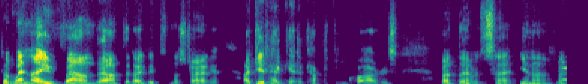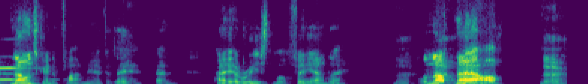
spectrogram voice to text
But when they found out that I lived in Australia, I did get a couple of inquiries, but they would say, you know, no one's going to fly me over there and pay a reasonable fee, are they? No, well, not no. now. No,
